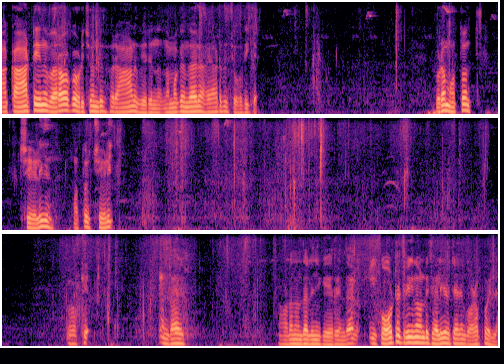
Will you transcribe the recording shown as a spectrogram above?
ആ കാട്ടിൽ നിന്ന് വിറവൊക്കെ ഒടിച്ചുകൊണ്ട് ഒരാൾ വരുന്നു. നമുക്ക് എന്തായാലും അയാളുടെ ചോദിക്കാം. ഇവിടെ മൊത്തം ചെളി മൊത്തം ചെളി. ഓക്കെ. എന്തായാലും അവിടെ നിന്ന് എന്തായാലും ഇനി കയറി എന്തായാലും ഈ കോട്ടിട്ടിരിക്കുന്നതുകൊണ്ട് ചെളി വെച്ചാലും കുഴപ്പമില്ല.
